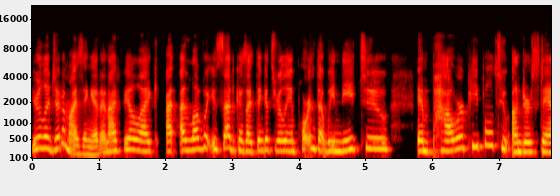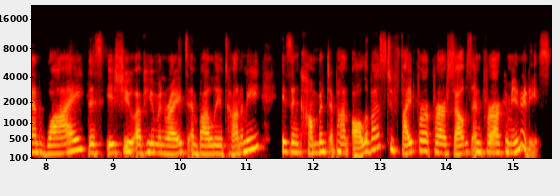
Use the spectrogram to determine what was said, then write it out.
you're legitimizing it. And I feel like I, I love what you said because I think it's really important that we need to empower people to understand why this issue of human rights and bodily autonomy is incumbent upon all of us to fight for it for ourselves and for our communities.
